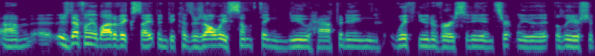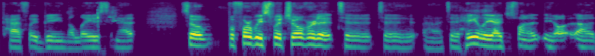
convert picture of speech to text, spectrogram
um, uh, there's definitely a lot of excitement because there's always something new happening with university and certainly the, the leadership pathway being the latest in that. So before we switch over to to to, uh, to haley i just want to you know uh,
